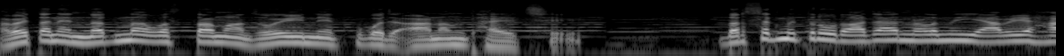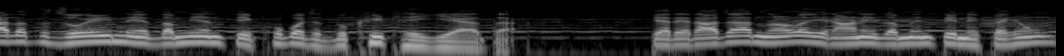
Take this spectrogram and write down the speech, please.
હવે તને નગ્ન અવસ્થામાં જોઈને ખૂબ જ આનંદ થાય છે. દર્શક મિત્રો, રાજા નળની આવી હાલત જોઈને દમયંતી ખૂબ જ દુઃખી થઈ ગયા હતા. ત્યારે રાજા નળે રાણી દમયંતીને કહ્યું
